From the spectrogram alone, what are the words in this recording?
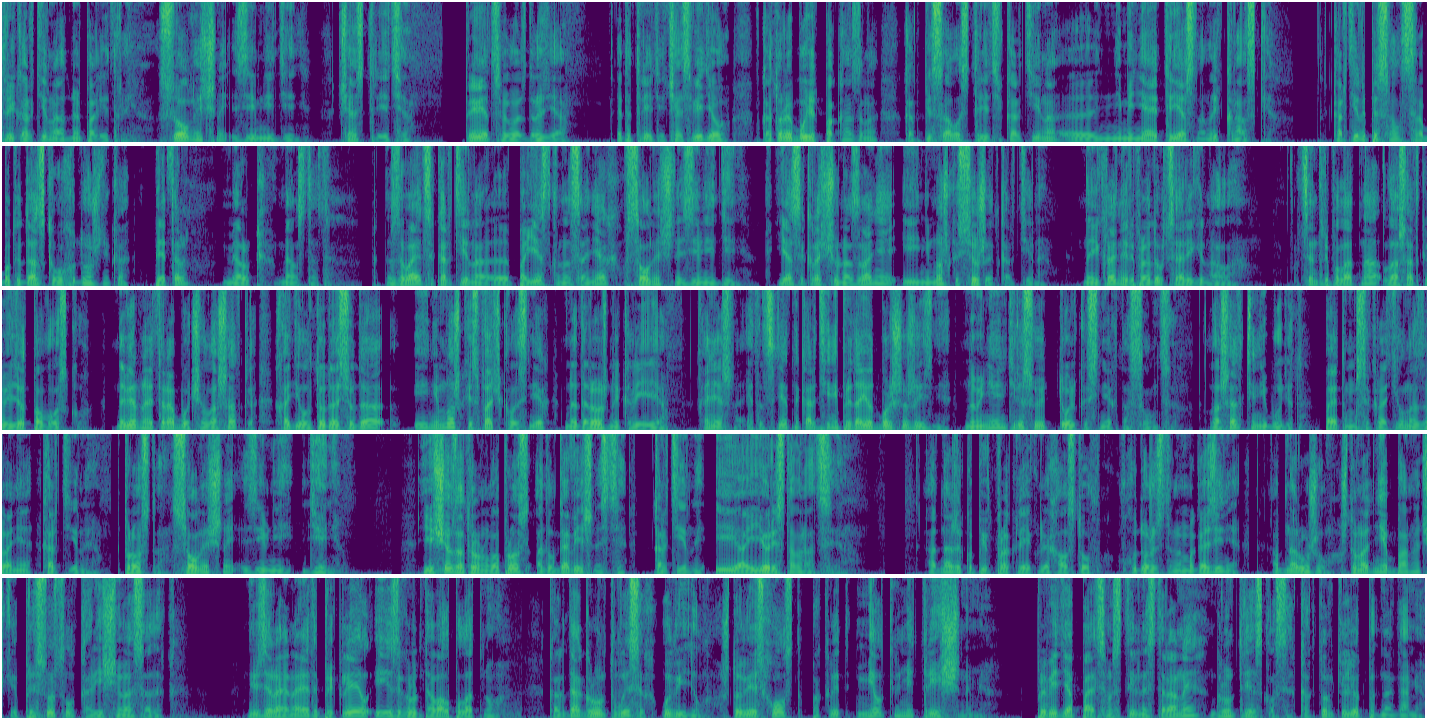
Три картины одной палитрой. Солнечный зимний день. Часть третья. Приветствую вас, друзья. Это третья часть видео, в которой будет показано, как писалась третья картина, э, не меняя три основных краски. Картина писалась с работы датского художника Петер Мерк Менстед. Называется картина э, «Поездка на санях в солнечный зимний день». Я сокращу название и немножко сюжет картины. На экране репродукция оригинала. В центре полотна лошадка везет повозку. Наверное, эта рабочая лошадка ходила туда-сюда и немножко испачкала снег на дорожной колее. Конечно, этот цвет на картине придает больше жизни, но меня интересует только снег на солнце. Лошадки не будет, поэтому сократил название картины. Просто «Солнечный зимний день». Еще затрону вопрос о долговечности картины и о ее реставрации. Однажды купив проклейку для холстов в художественном магазине, обнаружил, что на дне баночки присутствовал коричневый осадок. Невзирая на это, приклеил и загрунтовал полотно. Когда грунт высох, увидел, что весь холст покрыт мелкими трещинами. Проведя пальцем с тыльной стороны, грунт трескался, как тонкий лед под ногами.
